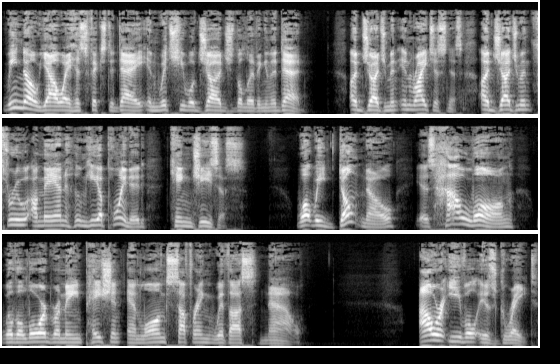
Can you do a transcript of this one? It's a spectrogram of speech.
We know Yahweh has fixed a day in which he will judge the living and the dead, a judgment in righteousness, a judgment through a man whom he appointed, King Jesus. What we don't know is how long will the Lord remain patient and long suffering with us now. Our evil is great.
